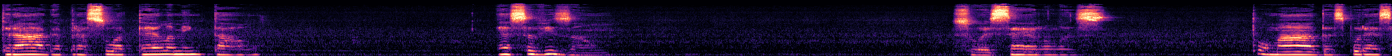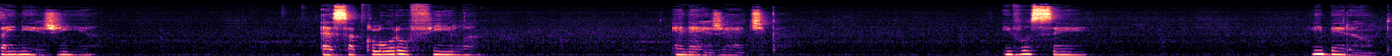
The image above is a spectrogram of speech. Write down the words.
traga para sua tela mental essa visão. Suas células tomadas por essa energia essa clorofila energética. E você liberando,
